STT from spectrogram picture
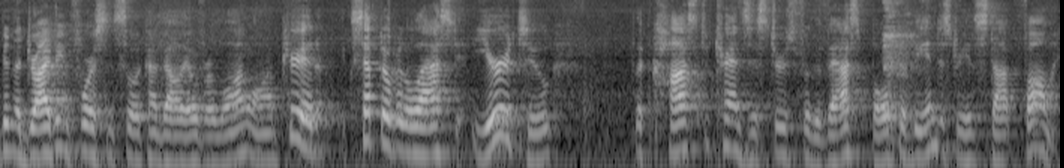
been the driving force in Silicon Valley over a long, long period, except over the last year or two, the cost of transistors for the vast bulk of the industry has stopped falling.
